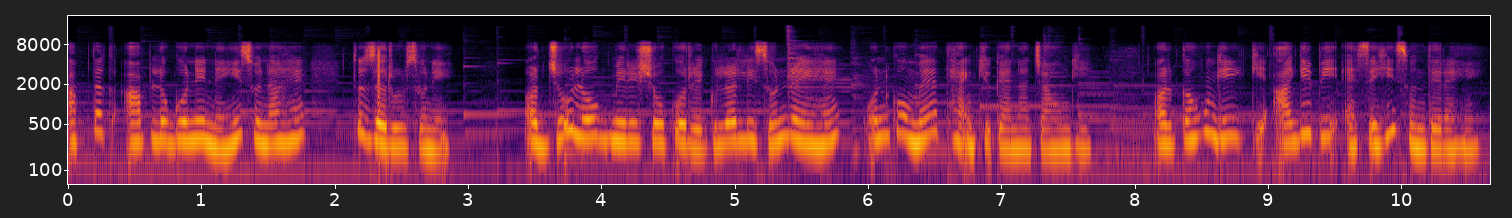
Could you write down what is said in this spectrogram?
अब तक आप लोगों ने नहीं सुना है तो ज़रूर सुने। और जो लोग मेरे शो को रेगुलरली सुन रहे हैं, उनको मैं थैंक यू कहना चाहूँगी। और कहूँगी कि आगे भी ऐसे ही सुनते रहें।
